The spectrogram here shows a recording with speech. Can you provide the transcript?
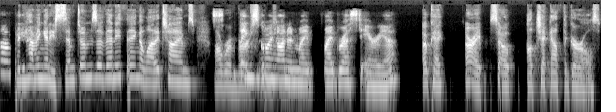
Um, Are you having any symptoms of anything? A lot of times I'll reverse things going on in my my breast area. Okay. All right. So I'll check out the girls.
